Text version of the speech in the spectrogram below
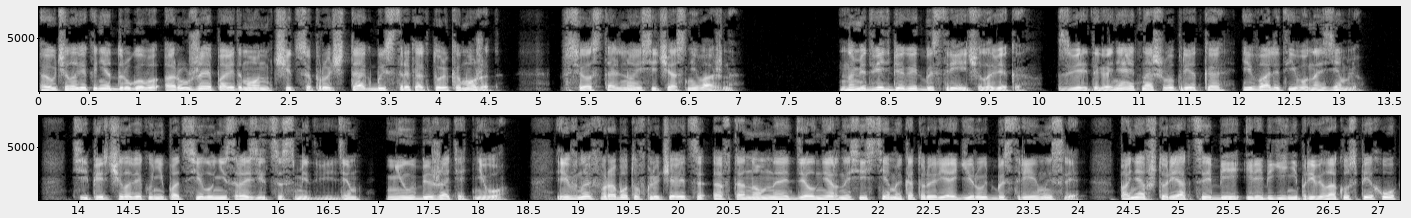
а у человека нет другого оружия, поэтому он мчится прочь так быстро, как только может. Все остальное сейчас не важно. Но медведь бегает быстрее человека. Зверь догоняет нашего предка и валит его на землю. Теперь человеку не под силу ни сразиться с медведем, ни убежать от него и вновь в работу включается автономный отдел нервной системы, который реагирует быстрее мысли. Поняв, что реакция «бей» или «беги» не привела к успеху,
